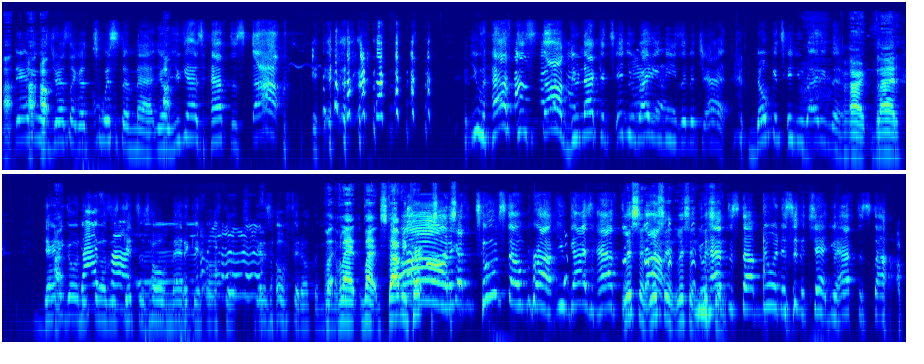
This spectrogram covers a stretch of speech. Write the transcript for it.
I, Danny I, was I, dressed like a oh. twister mat. Yo, I- you guys have to stop. you have to Don't stop. Do not continue writing these in the chat. Don't continue writing them. all right, Vlad, Danny I- go in the That's and gets his whole hot. mannequin off the get his whole fit off the Vlad, mannequin. Vlad, Vlad stop Oh, they got the tombstone prop. You guys have to Listen, stop. listen, listen, You listen. have to stop doing this in the chat. You have to stop.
